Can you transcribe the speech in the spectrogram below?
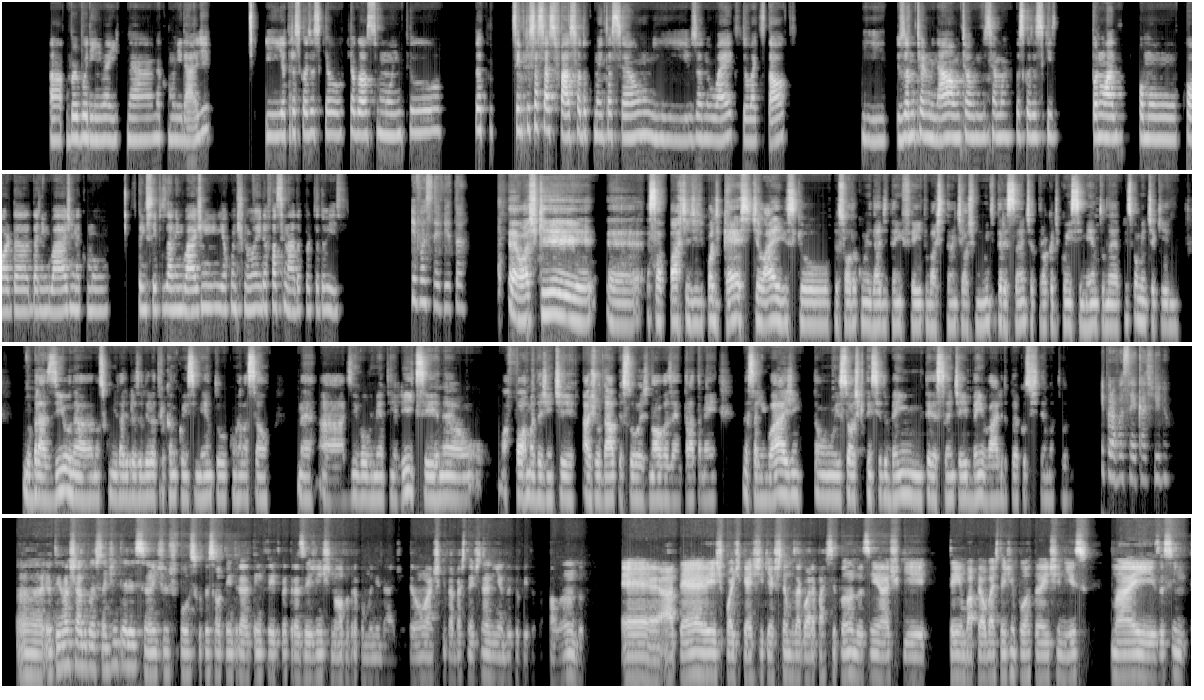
uh, burburinho aí na, na comunidade. E outras coisas que eu, que eu gosto muito, sempre esse acesso fácil à documentação e usando o X, o XDocs, e usando o terminal. Então, isso é uma das coisas que foram lá como core da, da linguagem, né, como princípios da linguagem, e eu continuo ainda fascinada por tudo isso. E você, Vitor? É, eu acho que é, essa parte de podcast, de lives que o pessoal da comunidade tem feito bastante, eu acho muito interessante a troca de conhecimento, né, principalmente aqui no Brasil, na nossa comunidade brasileira, trocando conhecimento com relação né, a desenvolvimento em Elixir, né, uma forma da gente ajudar pessoas novas a entrar também nessa linguagem. Então, isso eu acho que tem sido bem interessante e bem válido para o ecossistema todo. E para você, Castilho? Uh, eu tenho achado bastante interessante o esforço que o pessoal tem, tem feito para trazer gente nova para a comunidade. Então, acho que vai bastante na linha do que o Vitor está falando. É, até este podcast que estamos agora participando, assim, acho que tem um papel bastante importante nisso. Mas, assim,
